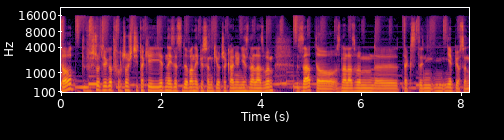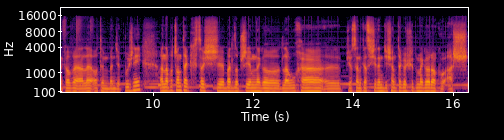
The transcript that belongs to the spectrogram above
to wśród jego twórczości takiej jednej zdecydowanej piosenki o czekaniu nie znalazłem. Za to znalazłem y, teksty n- niepiosenkowe, ale o tym będzie później. A na początek coś bardzo przyjemnego dla ucha, y, piosenka z 77 roku, aż,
